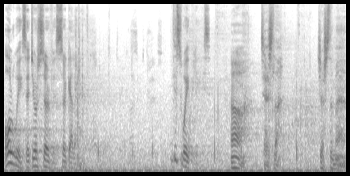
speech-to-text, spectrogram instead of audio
Always at your service, Sir Galahad. This way, please. Ah, Tesla. Just the man.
